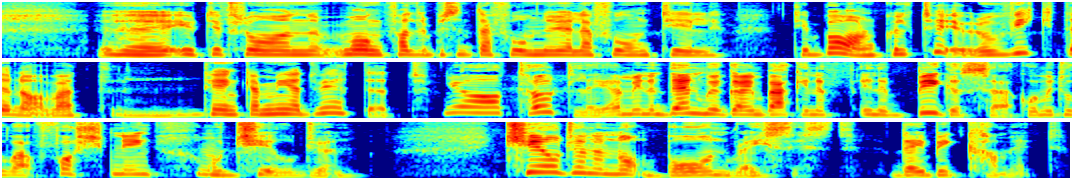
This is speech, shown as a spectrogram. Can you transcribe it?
utifrån mångfald representation i relation till, till barnkultur och vikten av att tänka medvetet. Yeah, totally. I mean, then we're going back in a, in a bigger circle when we talk about forskning or children. Children are not born racist, they become it.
